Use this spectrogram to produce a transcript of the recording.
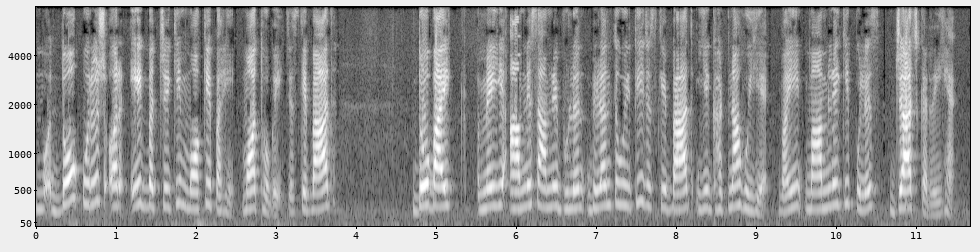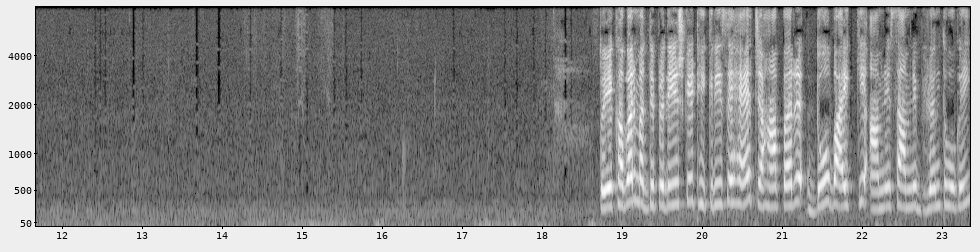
दो पुरुष और एक बच्चे की मौके पर ही मौत हो गई, जिसके बाद दो बाइक में ये आमने सामने भिड़ंत हुई थी, जिसके बाद ये घटना हुई है। वहीं मामले की पुलिस जाँच कर रही है। तो ये खबर मध्य प्रदेश के ठीकरी से है, जहाँ पर दो बाइक की आमने सामने भिड़ंत हो गई।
